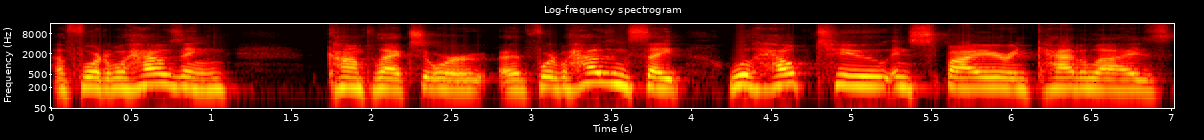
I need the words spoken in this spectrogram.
affordable housing complex or affordable housing site will help to inspire and catalyze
